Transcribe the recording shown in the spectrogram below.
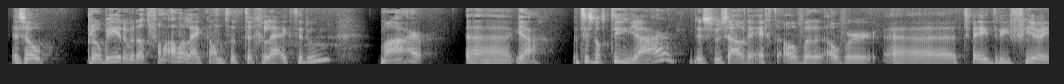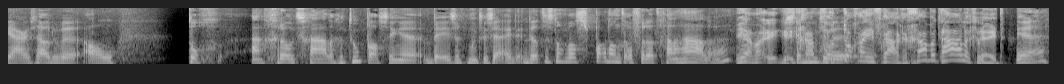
En zo proberen we dat van allerlei kanten tegelijk te doen. Maar uh, ja, het is nog tien jaar. Dus we zouden echt over, over uh, twee, drie, vier jaar zouden we al toch aan grootschalige toepassingen bezig moeten zijn. Dat is nog wel spannend of we dat gaan halen. Ja, maar ik, dus ik ga hem gewoon toch aan je vragen. Gaan we het halen, Greet? Ja.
